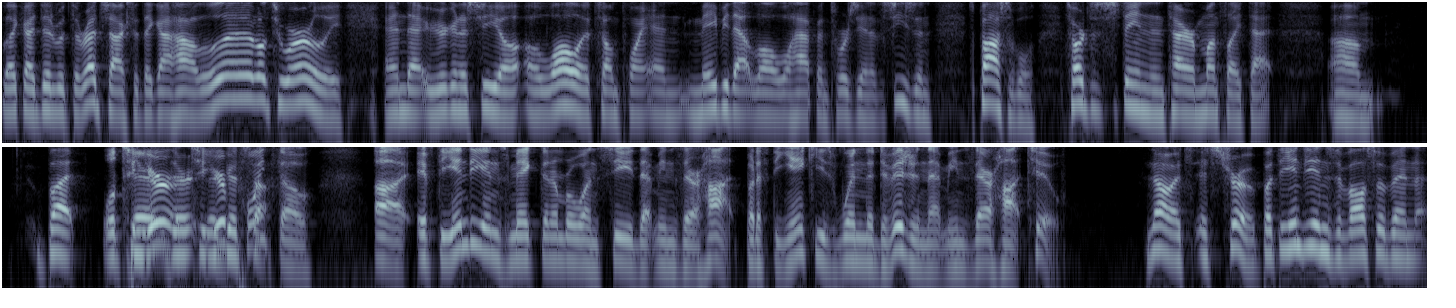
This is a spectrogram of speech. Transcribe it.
like I did with the Red Sox, that they got hot a little too early, and that you're going to see a, a lull at some point, and maybe that lull will happen towards the end of the season. It's possible. It's hard to sustain an entire month like that. Um, but well, to they're- your they're- to they're your point stuff. though, uh, if the Indians make the number one seed, that means they're hot. But if the Yankees win the division, that means they're hot too. No, it's it's true. But the Indians have also been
